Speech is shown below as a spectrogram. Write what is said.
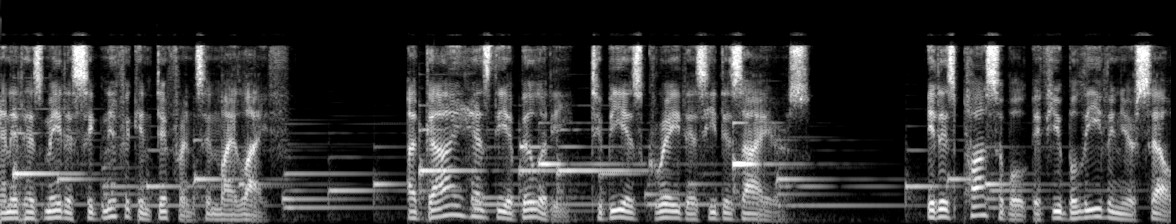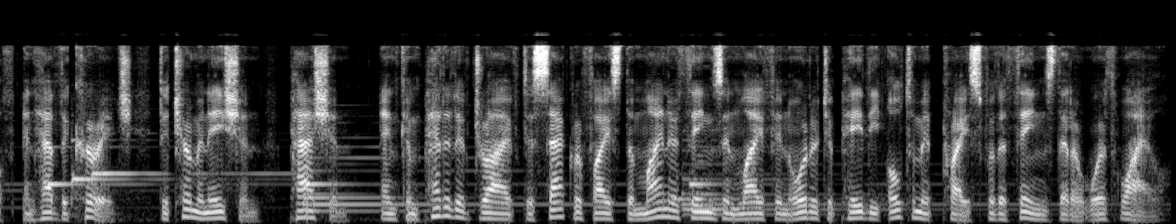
and it has made a significant difference in my life. A guy has the ability to be as great as he desires. It is possible if you believe in yourself and have the courage, determination, passion, and competitive drive to sacrifice the minor things in life in order to pay the ultimate price for the things that are worthwhile.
